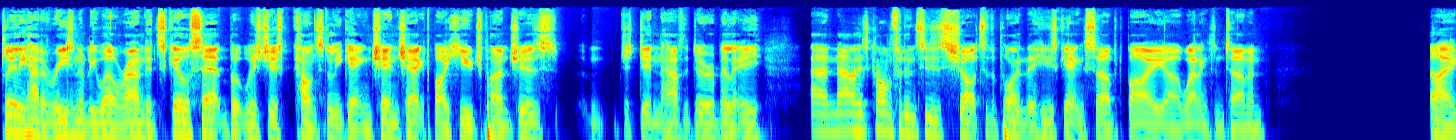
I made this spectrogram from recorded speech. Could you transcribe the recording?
Clearly had a reasonably well rounded skill set, but was just constantly getting chin checked by huge punches. Just didn't have the durability. And now his confidence is shot to the point that he's getting subbed by uh, Wellington Turman. Uh,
